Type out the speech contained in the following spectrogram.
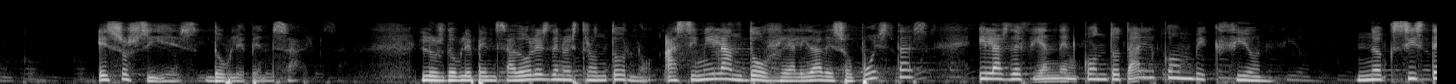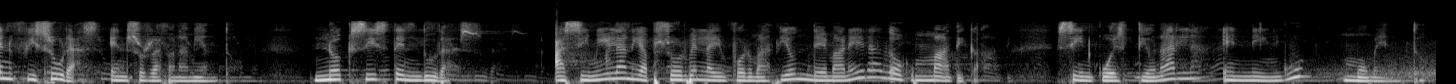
Eso sí es doble pensar. Los doble pensadores de nuestro entorno asimilan dos realidades opuestas y las defienden con total convicción. No existen fisuras en su razonamiento. No existen dudas. Asimilan y absorben la información de manera dogmática, sin cuestionarla en ningún momento.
